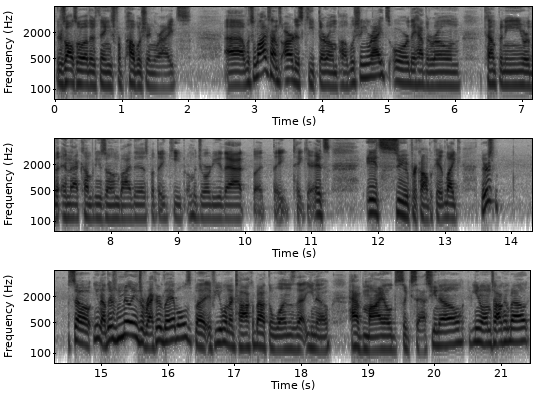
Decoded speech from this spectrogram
there's also other things for publishing rights, uh, which a lot of times artists keep their own publishing rights, or they have their own company, or the, and that company's owned by this, but they keep a majority of that, but they take care. It's it's super complicated. Like there's so you know there's millions of record labels but if you want to talk about the ones that you know have mild success you know you know what i'm talking about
